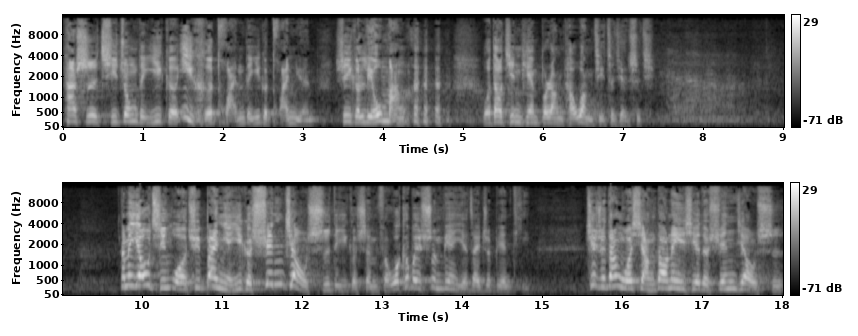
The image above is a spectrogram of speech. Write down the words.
他是其中的一个义和团的一个团员，是一个流氓。我到今天不让他忘记这件事情。他们邀请我去扮演一个宣教师的一个身份，我可不可以顺便也在这边提？其实当我想到那些的宣教师，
